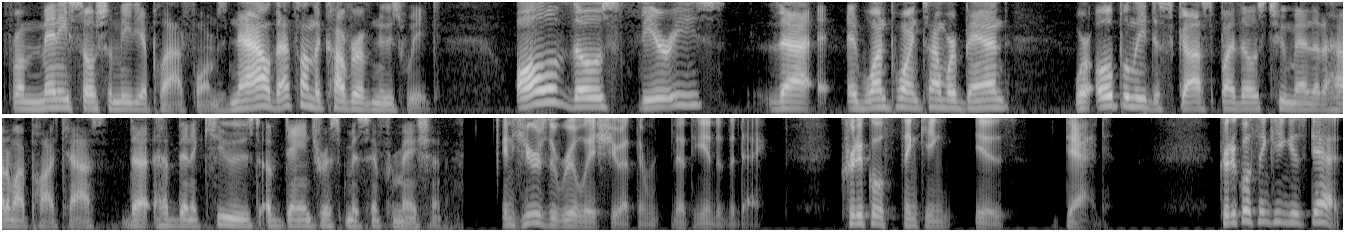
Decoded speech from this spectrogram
from many social media platforms. Now that's on the cover of Newsweek. All of those theories that at one point in time were banned were openly discussed by those two men that I had on my podcast that have been accused of dangerous misinformation. And here's the real issue at the at the end of the day. Critical thinking is dead. Critical thinking is dead.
